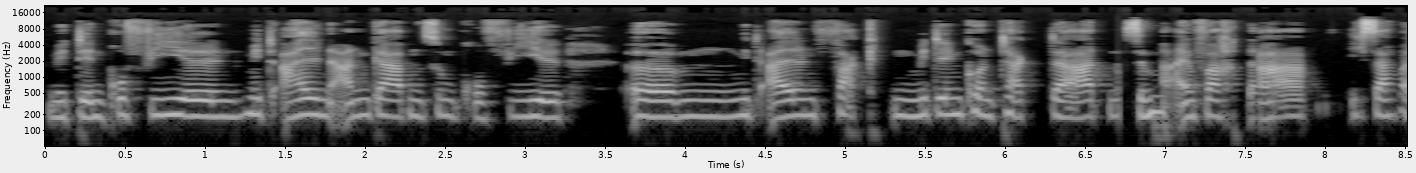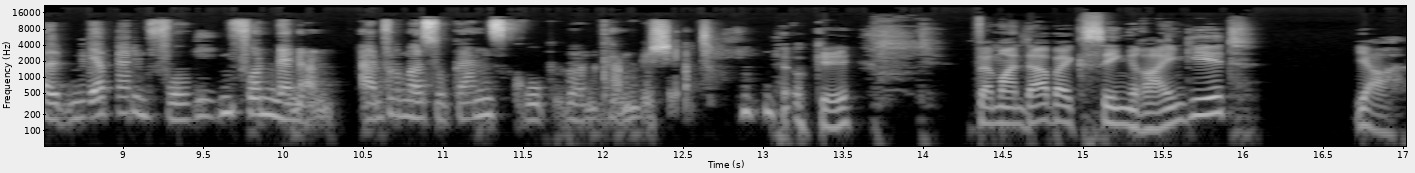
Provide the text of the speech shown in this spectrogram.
mit den Profilen, mit allen Angaben zum Profil, ähm, mit allen Fakten, mit den Kontaktdaten, sind wir einfach da, ich sag mal, mehr bei den Vorlieben von Männern. Einfach mal so ganz grob über den Kamm geschert. Okay. Wenn man da bei Xing reingeht, ja,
